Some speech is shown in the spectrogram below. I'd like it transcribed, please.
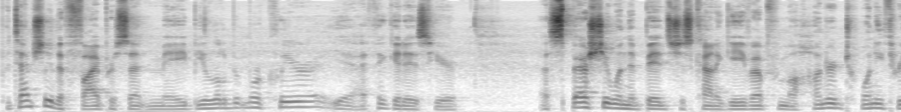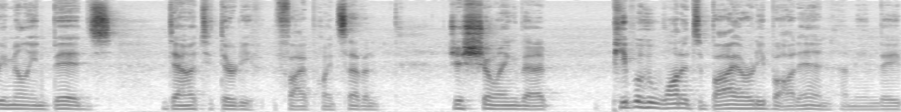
Potentially the 5% may be a little bit more clear. Yeah, I think it is here. Especially when the bids just kind of gave up from 123 million bids down to 35.7. Just showing that people who wanted to buy already bought in. I mean, they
